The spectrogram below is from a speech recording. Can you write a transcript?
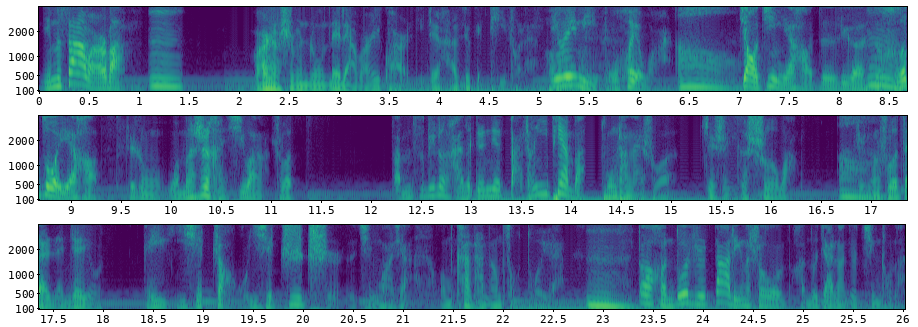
你们仨玩吧，嗯。玩上十分钟，那俩玩一块儿，你这孩子就给踢出来了，哦。因为你不会玩。哦，较劲也好的这个嗯。合作也好，这种我们是很希望说，咱们自闭症孩子跟人家打成一片吧。通常来说，这是一个奢望，哦。只能说在人家有给予一些照顾、一些支持的情况下，我们看他能走多远。嗯。到很多是大龄的时候，很多家长就清楚了，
